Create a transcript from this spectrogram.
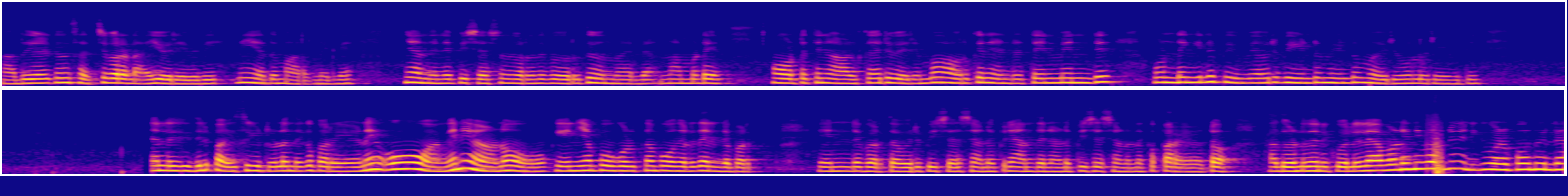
അത് കേൾക്കുന്ന സച്ചി പറയണം അയ്യോ രേവതി നീ അത് മറന്നില്ലേ? ഞാൻ നിന്നെ പിശാശം എന്ന് പറയുന്നത് വെറുതെ ഒന്നുമല്ല. നമ്മുടെ ഓട്ടത്തിന് ആൾക്കാർ വരുമ്പോൾ അവർക്കൊരു എന്റർടൈൻമെന്റ് ഉണ്ടെങ്കിൽ അവർ വീണ്ടും വീണ്ടും വരുള്ളൂ രേവതി. നല്ല രീതിയിൽ പൈസ കിട്ടുള്ളൂ എന്നൊക്കെ പറയുകയാണെ ഓ അങ്ങനെയാണോ? ഓക്കെ ഇനി ഞാൻ പൂ കൊടുക്കാൻ പോകുന്നിടത്ത് എന്റെ ഭർ എന്റെ ഭർത്താവ് ഒരു പിശാശാണ് പ്രാന്തനാണ് പിശാശാണെന്നൊക്കെ പറയാം കേട്ടോ. അതുകൊണ്ട് നിനക്ക് വല്ല ലാഭമാണ് നീ പറഞ്ഞു എനിക്ക് കുഴപ്പമൊന്നുമില്ല.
